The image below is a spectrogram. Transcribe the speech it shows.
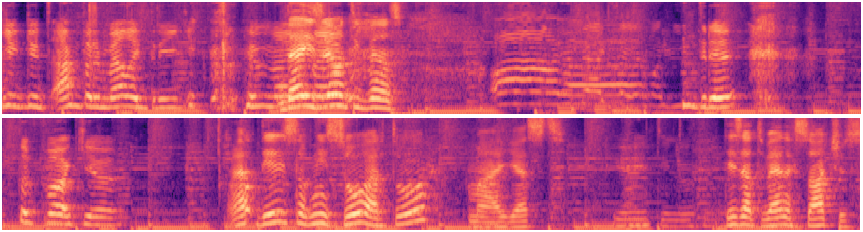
je kunt amper melk drinken. Dat is hè, want ik ben het... Oh, ja, ik sta helemaal kinderen. The fuck, joh. Ja, deze is nog niet zo hard hoor. Maar gast. Deze had weinig zaadjes.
